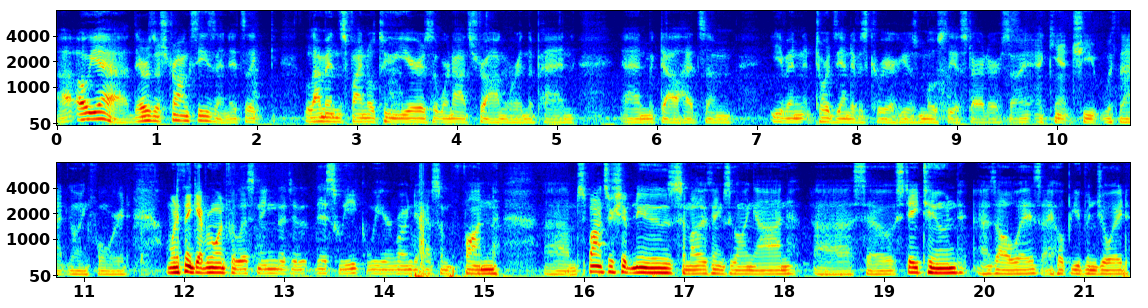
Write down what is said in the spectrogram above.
uh, oh yeah, there was a strong season. It's like Lemon's final two years that were not strong were in the pen, and McDowell had some. Even towards the end of his career, he was mostly a starter, so I, I can't cheat with that going forward. I want to thank everyone for listening to this week. We are going to have some fun um, sponsorship news, some other things going on. Uh, so stay tuned, as always. I hope you've enjoyed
